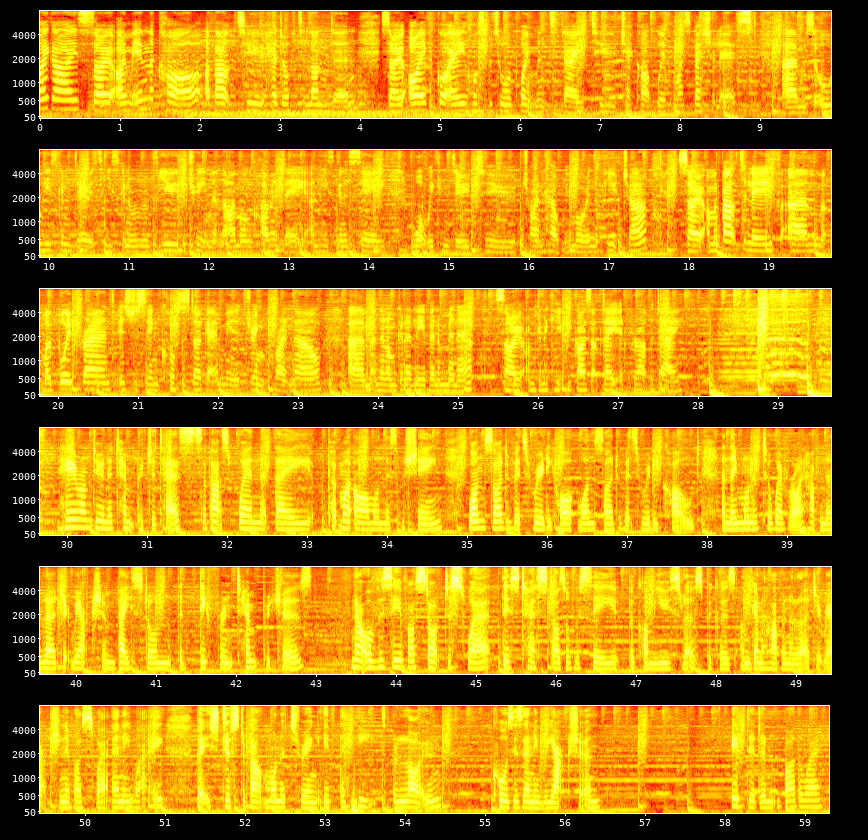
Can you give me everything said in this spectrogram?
Hi guys, so I'm in the car about to head off to London. So I've got a hospital appointment today to check up with my specialist. Um, so all he's going to do is he's going to review the treatment that I'm on currently and he's going to see what we can do to try and help me more in the future. So I'm about to leave. Um, my boyfriend is just in Costa getting me a drink right now um, and then I'm going to leave in a minute. So I'm going to keep you guys updated throughout the day. Here I'm doing a temperature test, so that's when they put my arm on this machine. One side of it's really hot, one side of it's really cold, and they monitor whether I have an allergic reaction based on the different temperatures. Now, obviously, if I start to sweat, this test does obviously become useless because I'm going to have an allergic reaction if I sweat anyway. But it's just about monitoring if the heat alone causes any reaction. It didn't, by the way.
